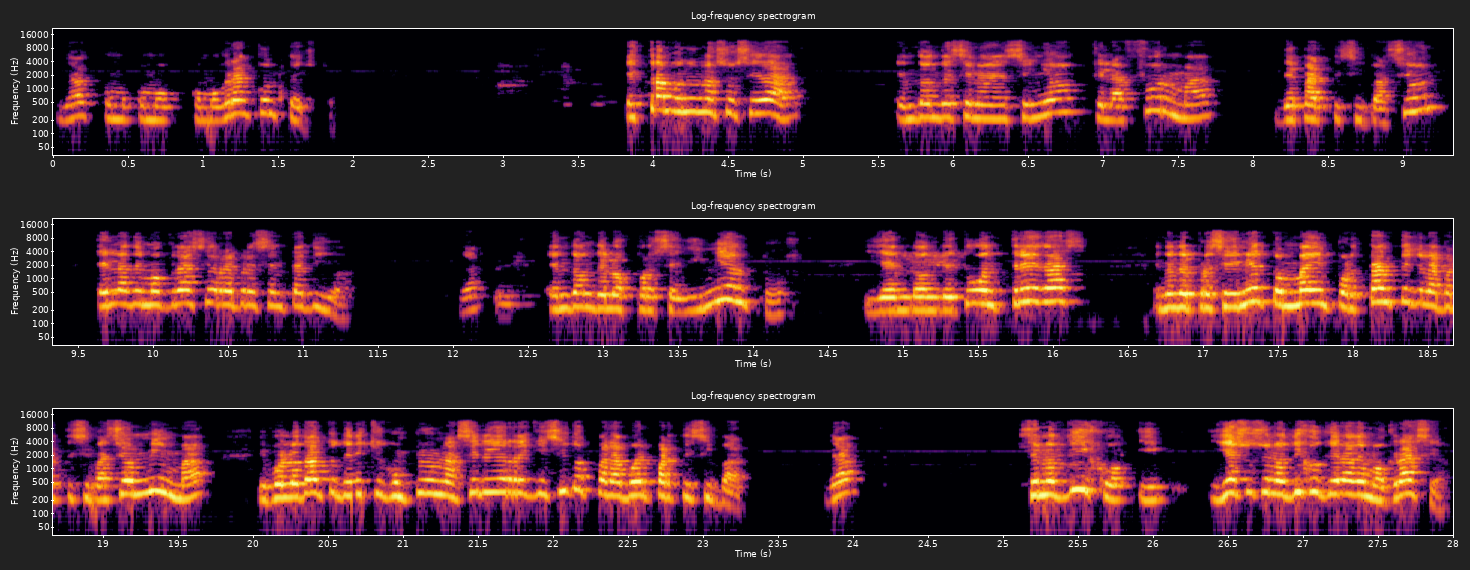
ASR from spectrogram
¿ya? Como, como, como gran contexto. Estamos en una sociedad en donde se nos enseñó que la forma de participación es la democracia representativa, ¿ya? en donde los procedimientos y en donde tú entregas, en donde el procedimiento es más importante que la participación misma y por lo tanto tienes que cumplir una serie de requisitos para poder participar. ¿ya? Se nos dijo, y y eso se nos dijo que era democracia.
